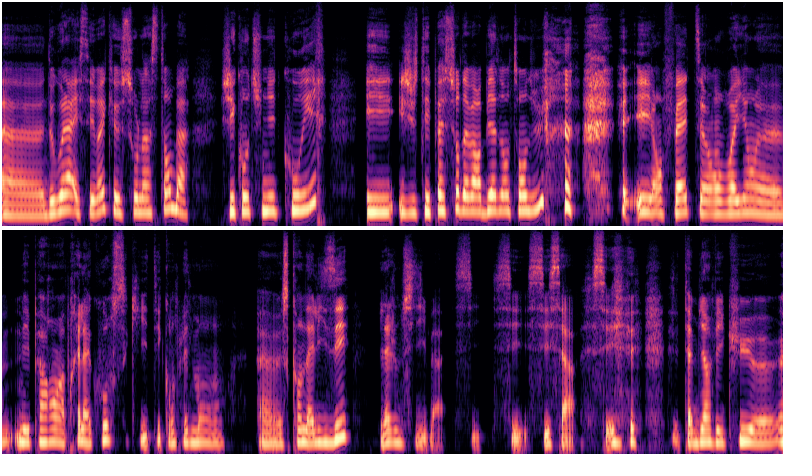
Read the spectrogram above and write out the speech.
Euh, donc voilà, et c'est vrai que sur l'instant, bah, j'ai continué de courir et j'étais pas sûre d'avoir bien entendu. et en fait, en voyant mes parents après la course qui étaient complètement scandalisés, Là, je me suis dit, bah, si, c'est ça. Tu as bien vécu euh,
